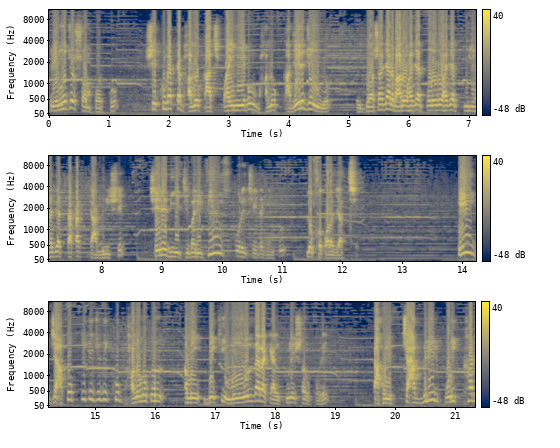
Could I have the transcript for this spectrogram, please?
প্রেমজ সম্পর্ক, সে খুব একটা ভালো কাজ পায়নি এবং ভালো কাজের জন্য ওই দশ হাজার, বারো হাজার, পনেরো হাজার, কুড়ি হাজার টাকার চাকরি সে ছেড়ে দিয়েছে বা রিফিউজ করেছে, এটা কিন্তু লক্ষ্য করা যাচ্ছে। এই জাতকটিকে যদি খুব ভালো মতন আমি দেখি মঙ্গল দ্বারা ক্যালকুলেশন করে, তাহলে চাকরির পরীক্ষার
